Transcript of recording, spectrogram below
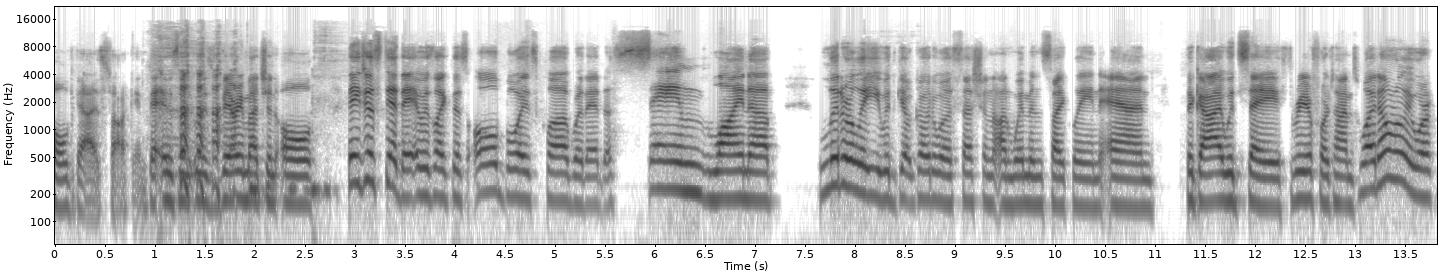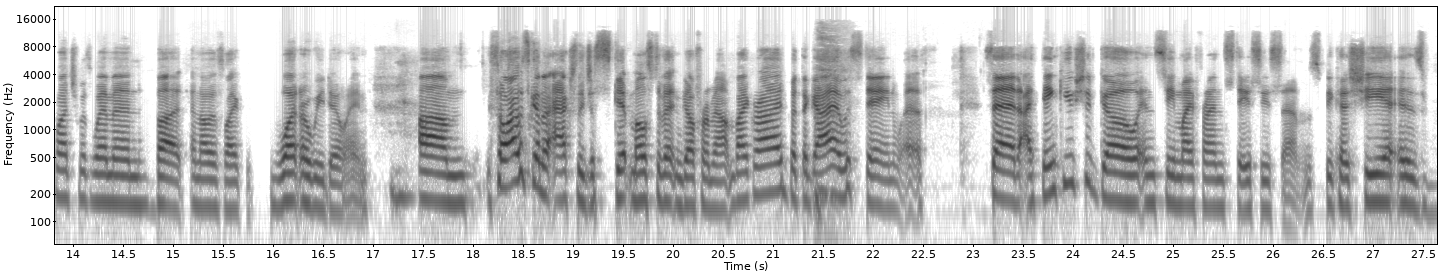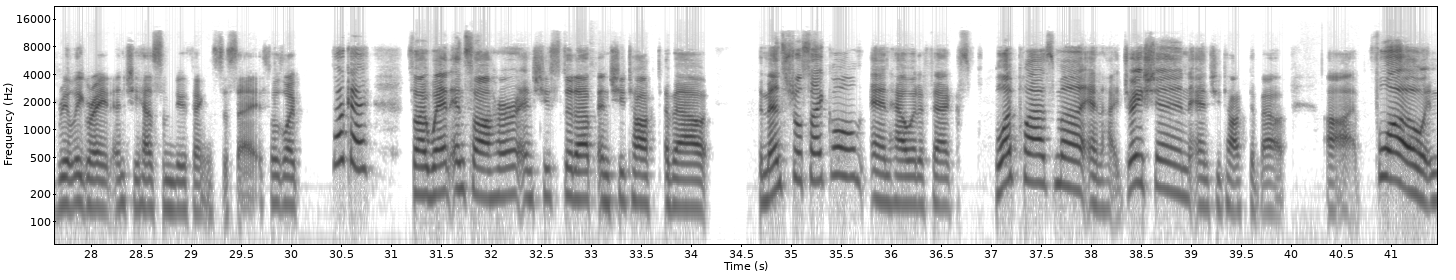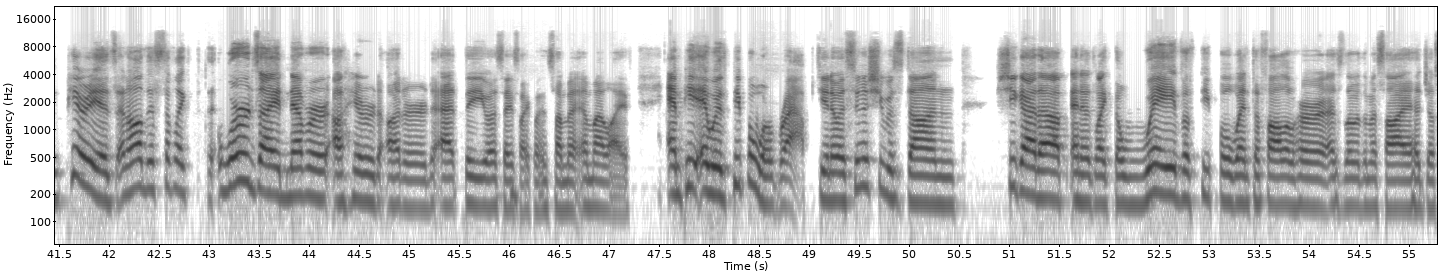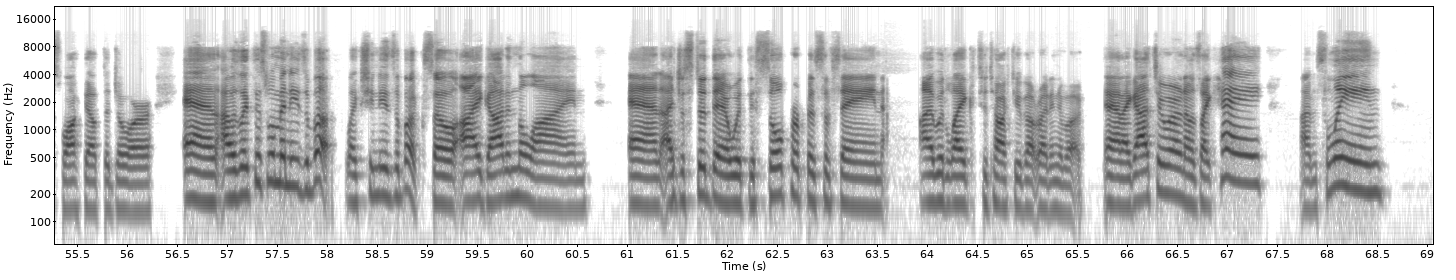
old guys talking. It was it was very much an old. They just did. They, it was like this old boys club where they had the same lineup. Literally, you would go, go to a session on women's cycling, and the guy would say three or four times, "Well, I don't really work much with women, but," and I was like, "What are we doing?" Um, so I was gonna actually just skip most of it and go for a mountain bike ride, but the guy I was staying with said, I think you should go and see my friend Stacy Sims because she is really great and she has some new things to say. So I was like, okay. So I went and saw her and she stood up and she talked about the menstrual cycle and how it affects blood plasma and hydration. And she talked about uh, flow and periods and all this stuff like words I had never uh, heard uttered at the USA Cycling Summit in my life. And it was people were wrapped, you know, as soon as she was done she got up and it was like the wave of people went to follow her as though the messiah had just walked out the door. And i was like this woman needs a book. Like she needs a book. So i got in the line and i just stood there with the sole purpose of saying i would like to talk to you about writing a book. And i got to her and i was like hey i'm Selene.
